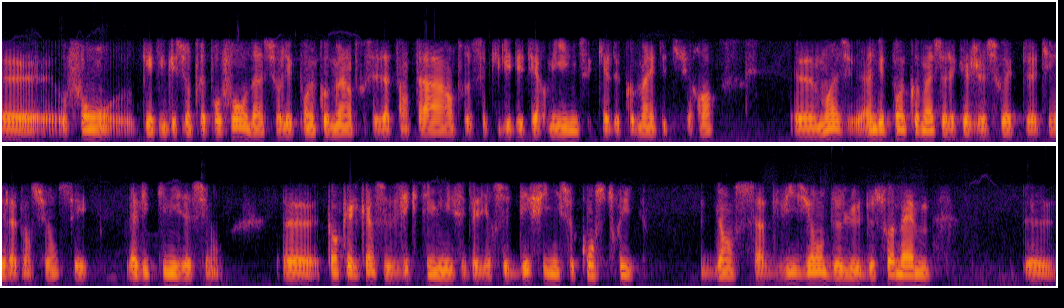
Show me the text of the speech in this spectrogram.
Euh, au fond, qui est une question très profonde hein, sur les points communs entre ces attentats, entre ce qui les détermine, ce qu'il y a de commun et de différent. Moi, un des points communs sur lesquels je souhaite tirer l'attention, c'est la victimisation. Euh, quand quelqu'un se victimise, c'est-à-dire se définit, se construit dans sa vision de, de soi-même, de,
